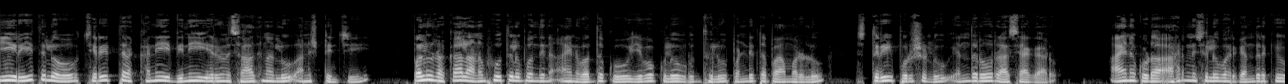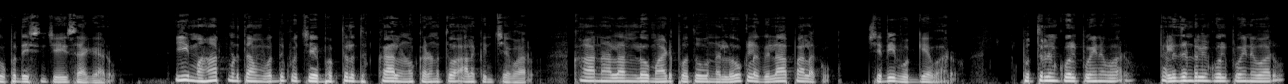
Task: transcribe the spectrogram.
ఈ రీతిలో చరిత్ర కని విని ఎరుగిన సాధనలు అనుష్ఠించి పలు రకాల అనుభూతులు పొందిన ఆయన వద్దకు యువకులు వృద్ధులు పండిత పామరులు స్త్రీ పురుషులు ఎందరో రాసాగారు ఆయన కూడా అహర్నిశలు వారికి అందరికీ ఉపదేశం చేయసాగారు ఈ మహాత్ముడు తమ వద్దకు వచ్చే భక్తుల దుఃఖాలను కరుణతో ఆలకించేవారు. దుఃఖానాలంలో మాడిపోతూ ఉన్న లోకుల విలాపాలకు చెవి ఒగ్గేవారు. పుత్రులను కోల్పోయినవారు తల్లిదండ్రులను కోల్పోయినవారు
